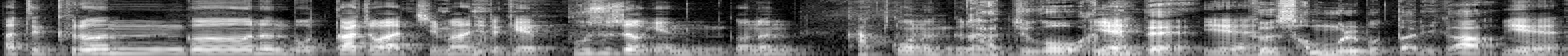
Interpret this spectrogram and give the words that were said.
하여튼 그런 거는 못 가져왔지만 이렇게 부수적인 거는 갖고는 그런 가지고 왔는데 예, 예. 그 선물 보따리가 예.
